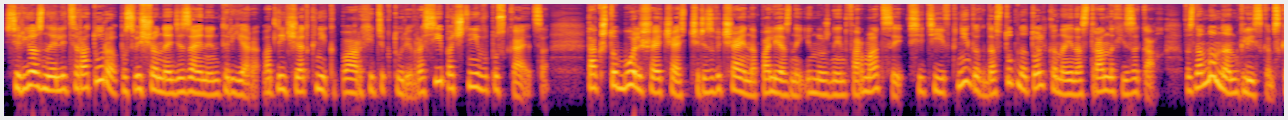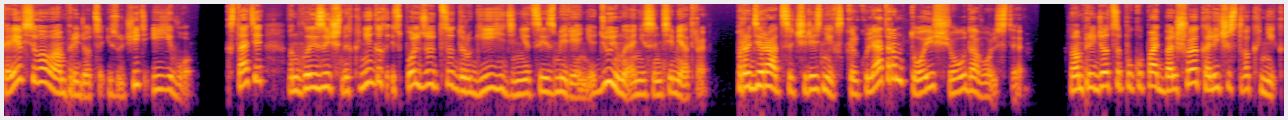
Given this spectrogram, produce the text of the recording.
Серьезная литература, посвященная дизайну интерьера, в отличие от книг по архитектуре, в России почти не выпускается. Так что большая часть чрезвычайно полезной и нужной информации в сети и в книгах доступна только на иностранных языках. В основном на английском. Скорее всего, вам придется изучить и его. Кстати, в англоязычных книгах используются другие единицы измерения – дюймы, а не сантиметры. Продираться через них с калькулятором – то еще удовольствие. Вам придется покупать большое количество книг,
